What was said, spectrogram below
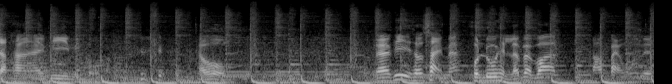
จัดทางให้พี่มิโกะครับครับผม นะพี่สดใส่ไหมคนดูเห็นแล้วแบบว่าตาแป๋วหมดเลย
